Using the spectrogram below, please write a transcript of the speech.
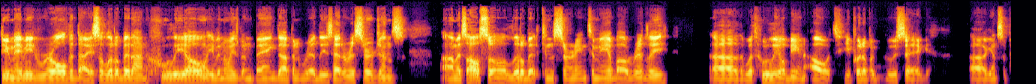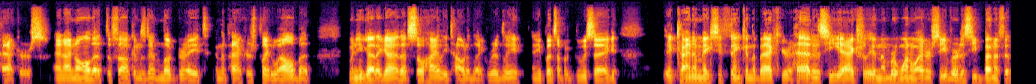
do you maybe roll the dice a little bit on Julio, even though he's been banged up and Ridley's had a resurgence? Um, it's also a little bit concerning to me about Ridley. Uh, with Julio being out, he put up a goose egg uh, against the Packers. And I know that the Falcons didn't look great and the Packers played well, but when you got a guy that's so highly touted like Ridley and he puts up a goose egg, it kind of makes you think in the back of your head is he actually a number one wide receiver? Does he benefit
